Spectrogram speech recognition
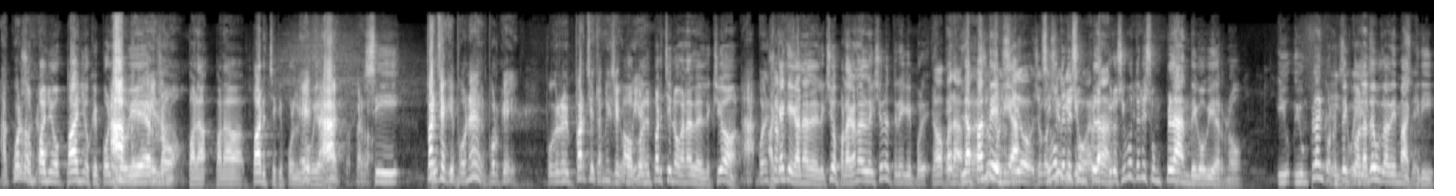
Acuerdos Son paños paño que pone el gobierno para, para parche que pone el gobierno. Exacto, perdón. Sí, Parche hay que poner, ¿por qué? Porque con el parche también se gobierna. No, con el parche no ganar la elección. Ah, Acá hay que ganar la elección. Para ganar la elección tenés que poner... No, pará, La pandemia, si vos tenés un plan, pero si vos tenés un plan de gobierno y, un plan con respecto a la deuda de Macri,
